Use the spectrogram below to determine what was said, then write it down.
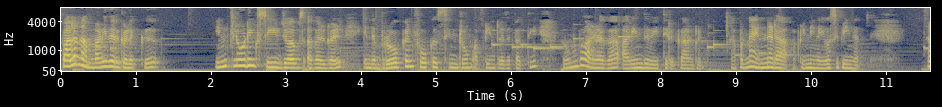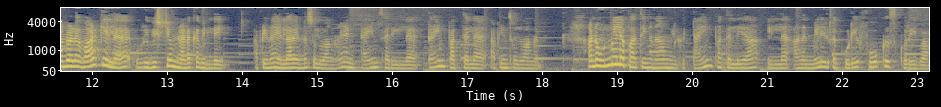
பல நம் மனிதர்களுக்கு இன்க்ளூடிங் ஸ்டீவ் ஜாப்ஸ் அவர்கள் இந்த புரோக்கன் ஃபோக்கஸ் சின்ரோம் அப்படின்றத பற்றி ரொம்ப அழகாக அறிந்து வைத்திருக்கார்கள் அப்படின்னா என்னடா அப்படின்னு நீங்கள் யோசிப்பீங்க. நம்மளோட வாழ்க்கையில் ஒரு விஷயம் நடக்கவில்லை அப்படின்னா எல்லோரும் என்ன சொல்லுவாங்கன்னா எனக்கு டைம் சரியில்லை டைம் பத்தலை அப்படின்னு சொல்லுவாங்க. ஆனால் உண்மையில் பார்த்தீங்கன்னா உங்களுக்கு டைம் பத்தலையா? இல்லை அதன் மேல் இருக்கக்கூடிய ஃபோக்கஸ் குறைவா?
